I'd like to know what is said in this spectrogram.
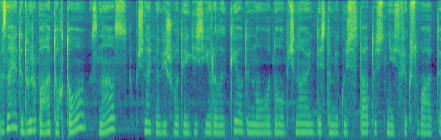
Ви знаєте, дуже багато хто з нас починають навішувати якісь ярлики один одного, починають десь там якусь статусність фіксувати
